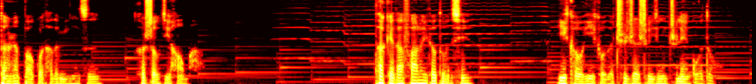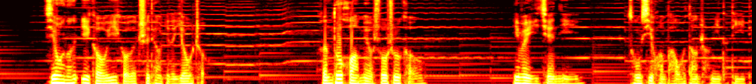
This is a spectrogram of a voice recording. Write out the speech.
当然包括他的名字和手机号码。他给他发了一条短信，一口一口的吃着水晶之恋果冻，希望能一口一口的吃掉你的忧愁。很多话没有说出口，因为以前你总喜欢把我当成你的弟弟。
